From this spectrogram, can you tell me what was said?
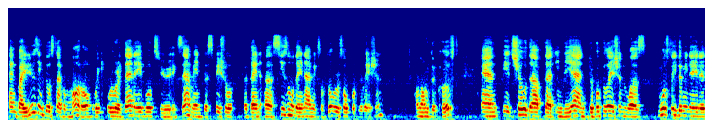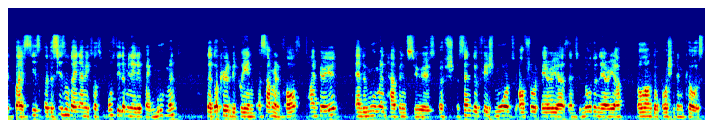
And by using those type of model, we, we were then able to examine the spatial uh, uh, seasonal dynamics of Dover sole population along the coast. And it showed up that in the end, the population was mostly dominated by uh, the seasonal dynamics was mostly dominated by movement that occurred between a summer and fall time period, and the movement happens to uh, send the fish more to offshore areas and to northern area along the Washington coast.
